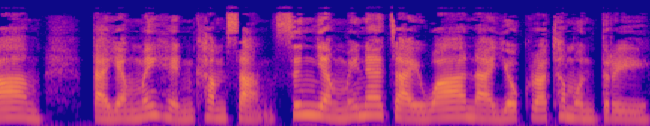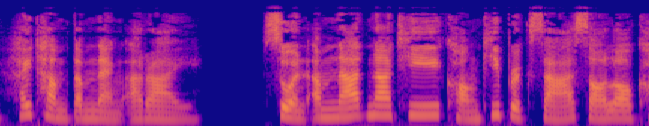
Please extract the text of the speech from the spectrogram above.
บ้าง แต่ยังไม่เห็นคำสั่ง ซึ่งยังไม่แน่ใจว่านายกรัฐมนตรีให้ทำตำแหน่งอะไร ส่วนอำนาจหน้าที่ของที่ปรึกษาสลค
